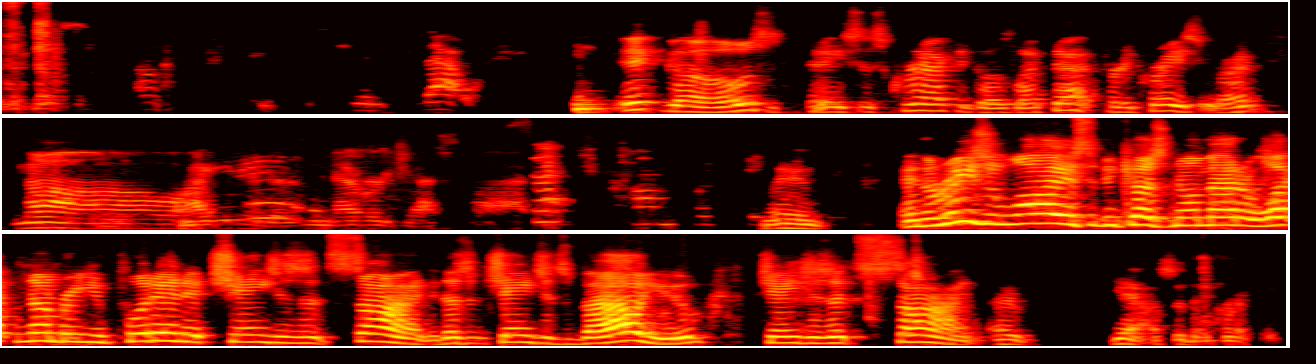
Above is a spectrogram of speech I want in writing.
it goes that way. It goes, Ace is correct, it goes like that. Pretty crazy, right? No, I could have never guessed that. Such conflict. And, and the reason why is because no matter what number you put in, it changes its sign. It doesn't change its value, changes its sign. Or, yeah, I said that correctly.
